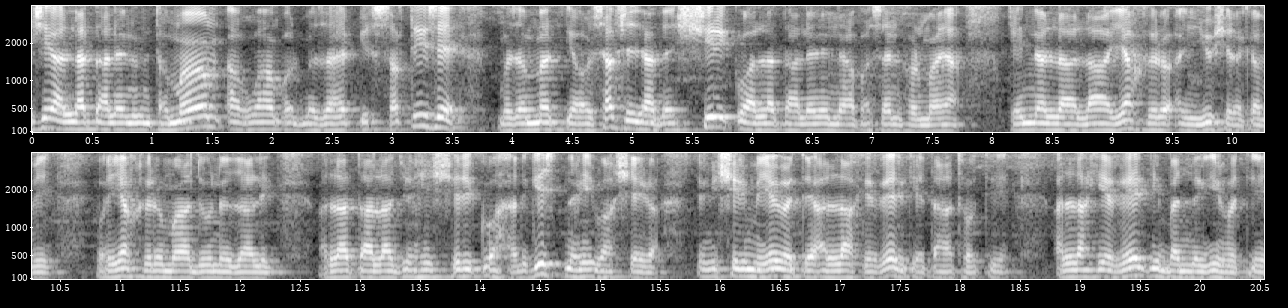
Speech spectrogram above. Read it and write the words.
اسی اللہ تعالیٰ نے ان تمام اقوام اور مذاہب کی سختی سے مذمت کیا اور سب سے زیادہ شرک کو اللہ تعالیٰ نے ناپسند فرمایا کہ ان اللہ لا یکفر یوشر کبھی وہ یکفر معدون ذالک اللہ تعالیٰ جو ہے شرک کو ہرگز نہیں باشے گا، کیونکہ شرک میں یہ ہوتے ہیں اللہ کے غیر کی اطاعت ہوتی ہے، اللہ کے غیر کی بندگی ہوتی ہے،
